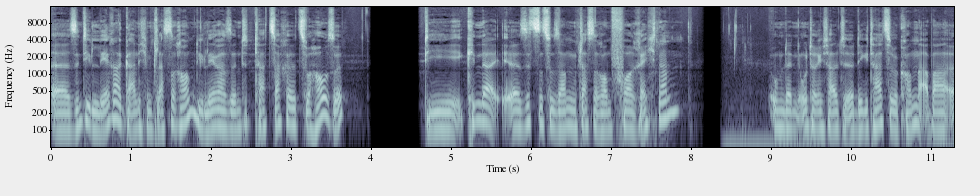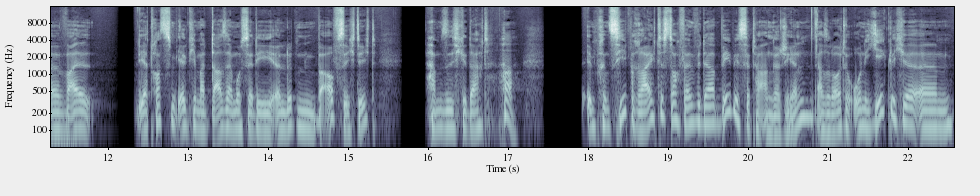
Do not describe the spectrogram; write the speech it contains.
äh, sind die Lehrer gar nicht im Klassenraum. Die Lehrer sind Tatsache zu Hause. Die Kinder äh, sitzen zusammen im Klassenraum vor Rechnern, um den Unterricht halt äh, digital zu bekommen, aber äh, weil ja trotzdem irgendjemand da sein muss, der die äh, Lütten beaufsichtigt, haben sie sich gedacht, ha, im Prinzip reicht es doch, wenn wir da Babysitter engagieren, also Leute ohne jegliche ähm,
